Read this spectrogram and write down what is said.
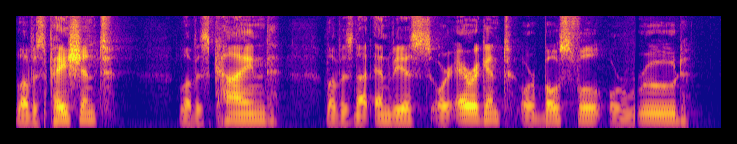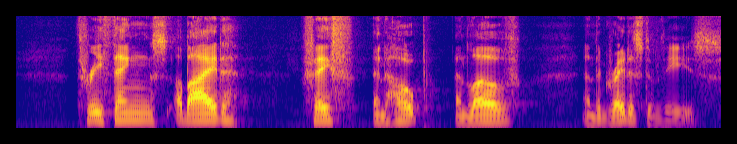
Love is patient, love is kind, love is not envious or arrogant or boastful or rude. Three things abide faith and hope and love, and the greatest of these.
